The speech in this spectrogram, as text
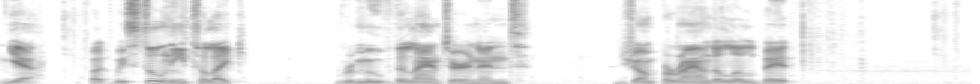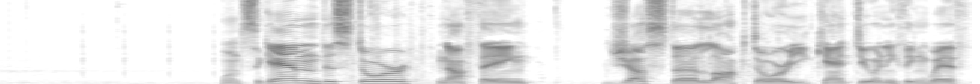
Yeah, but we still need to, like, remove the lantern and jump around a little bit. Once again, this door, nothing. Just a locked door you can't do anything with.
